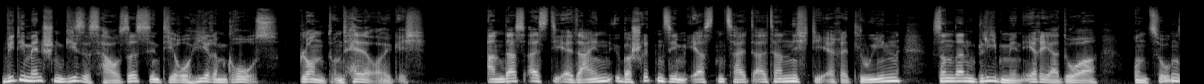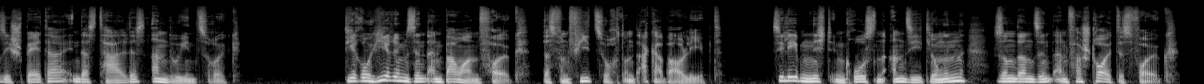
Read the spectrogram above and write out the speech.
Wie die Menschen dieses Hauses sind die Rohirrim groß, blond und helläugig. Anders als die Edain überschritten sie im ersten Zeitalter nicht die Eretluin, sondern blieben in Eriador und zogen sich später in das Tal des Anduin zurück. Die Rohirrim sind ein Bauernvolk, das von Viehzucht und Ackerbau lebt. Sie leben nicht in großen Ansiedlungen, sondern sind ein verstreutes Volk,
